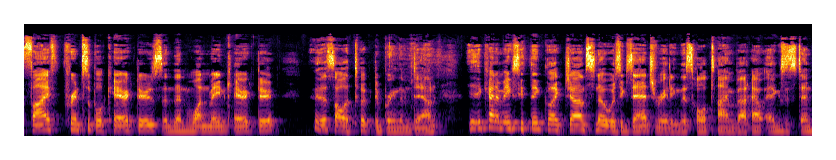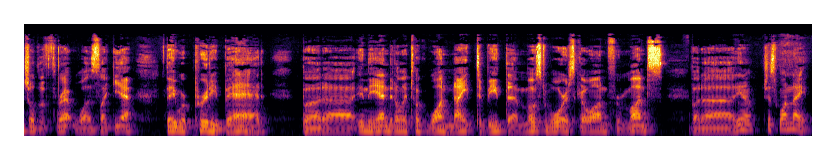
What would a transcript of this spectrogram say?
five principal characters, and then one main character. That's all it took to bring them down. It kind of makes you think like Jon Snow was exaggerating this whole time about how existential the threat was. Like, yeah, they were pretty bad, but uh, in the end, it only took one night to beat them. Most wars go on for months, but uh, you know, just one night.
